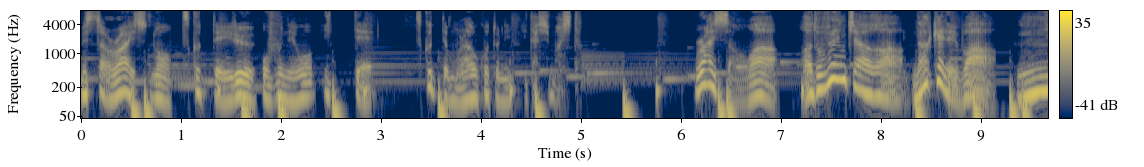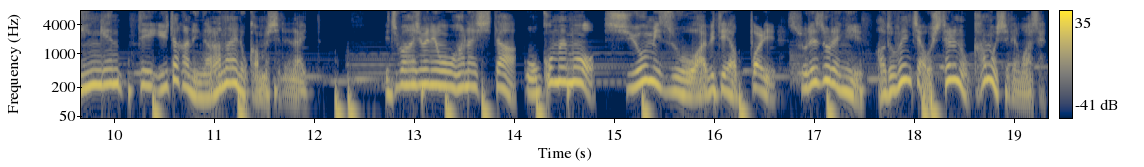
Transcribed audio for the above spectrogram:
Mr. Rice の作っているお船を行って作ってもらうことにいたしました。ライスさんはアドベンチャーがなければ人間って豊かにならないのかもしれない一番初めにお話ししたお米も塩水を浴びてやっぱりそれぞれにアドベンチャーをしてるのかもしれません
